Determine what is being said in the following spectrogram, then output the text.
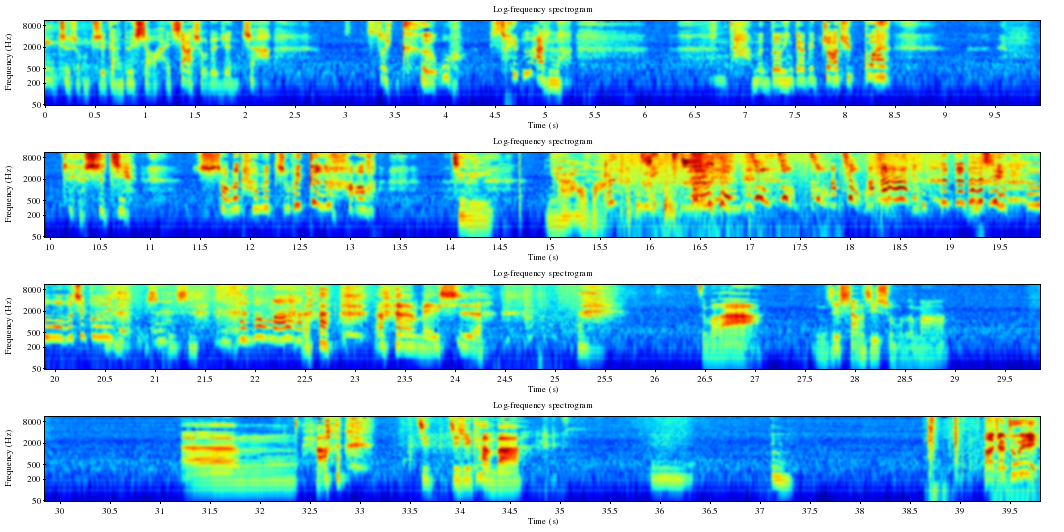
这种只敢对小孩下手的人渣，最可恶、最烂了。他们都应该被抓去关。这个世界少了他们只会更好。精灵。你还好吧？对对对不起，我不是故意的。没事，很痛吗？啊，没事。哎，怎么啦？你是想起什么了吗？嗯，好，继继续看吧。嗯嗯。大家注意！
